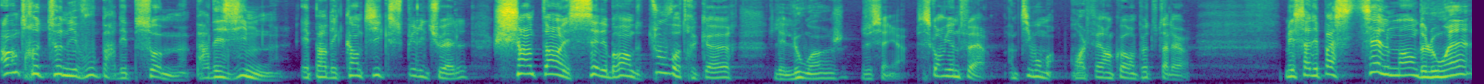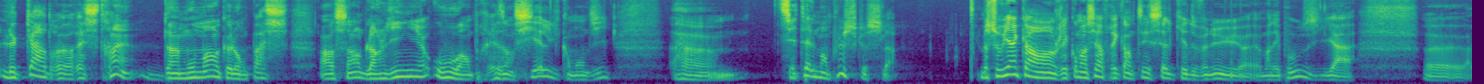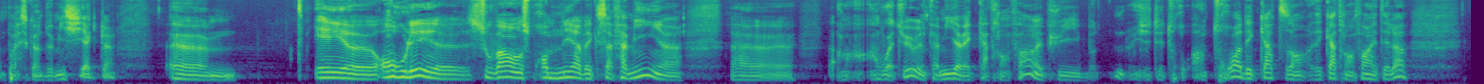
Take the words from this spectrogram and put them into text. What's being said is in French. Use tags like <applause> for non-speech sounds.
Entretenez-vous par des psaumes, par des hymnes et par des cantiques spirituels, chantant et célébrant de tout votre cœur les louanges du Seigneur. C'est ce qu'on vient de faire, un petit moment. On va le faire encore un peu tout à l'heure mais ça dépasse tellement de loin le cadre restreint d'un moment que l'on passe ensemble en ligne ou en présentiel, comme on dit. Euh, c'est tellement plus que cela. Je me souviens quand j'ai commencé à fréquenter celle qui est devenue euh, mon épouse, il y a euh, presque un demi-siècle. et on roulait, souvent on se promenait avec sa famille en voiture, une famille avec quatre enfants, et puis ils étaient trois, des, quatre, enfants étaient là.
